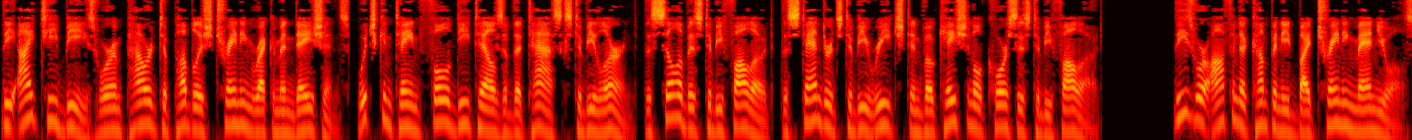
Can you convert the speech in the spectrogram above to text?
The ITBs were empowered to publish training recommendations, which contained full details of the tasks to be learned, the syllabus to be followed, the standards to be reached and vocational courses to be followed. These were often accompanied by training manuals,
